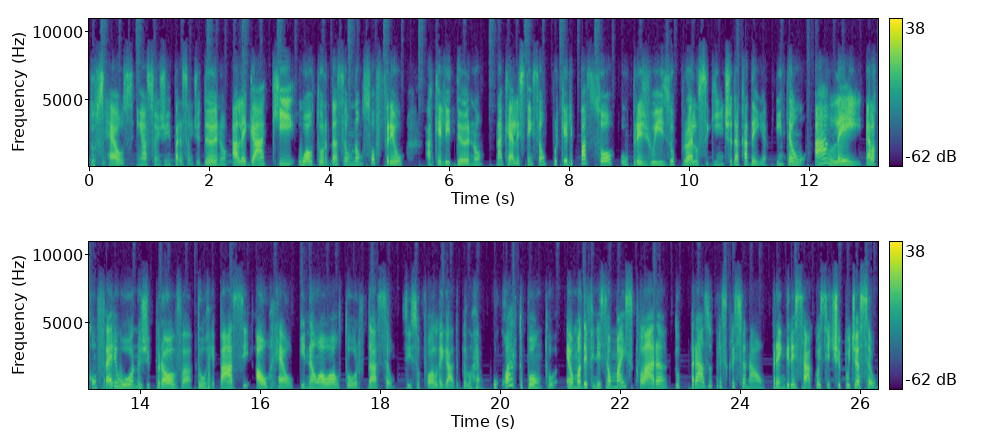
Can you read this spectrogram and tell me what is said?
dos réus em ações de reparação de dano alegar que o autor da ação não sofreu aquele dano naquela extensão, porque ele passou o prejuízo para o elo seguinte da cadeia. Então, a lei, ela confere o ônus de prova do repasse ao réu e não ao autor da ação, se isso for alegado pelo réu. O quarto ponto é uma definição mais clara do prazo prescricional para ingressar com esse tipo de ação,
